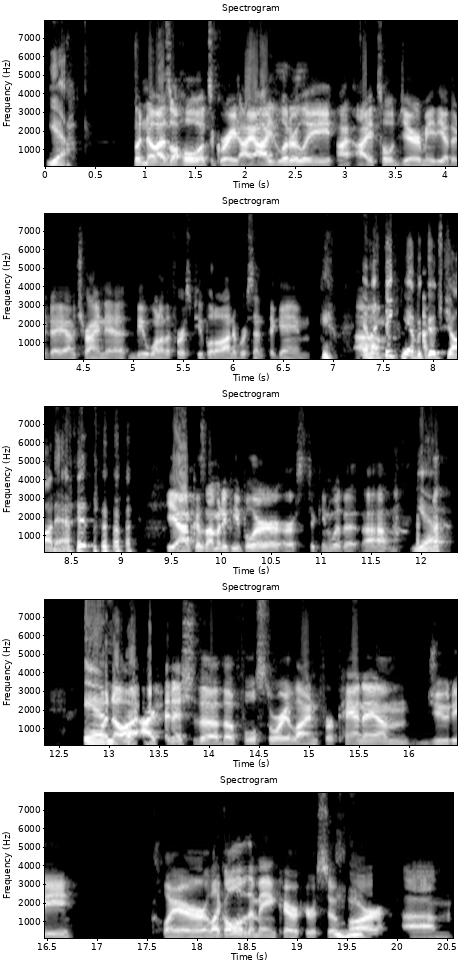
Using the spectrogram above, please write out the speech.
Yeah. But no, as a whole, it's great. I, I literally, I, I told Jeremy the other day, I'm trying to be one of the first people to 100% the game. Yeah, And I Um, think you have a good shot at it. yeah, because not many people are, are sticking with it. Um, yeah. but And no, I, I finished the the full storyline for Panam, Judy, Claire, like all of the main characters so Mhm. far. Um,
